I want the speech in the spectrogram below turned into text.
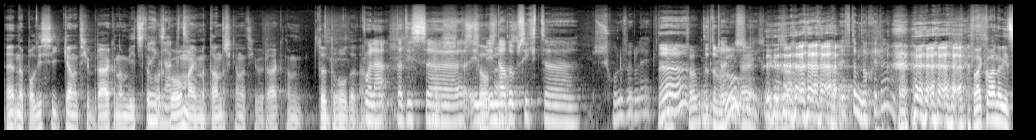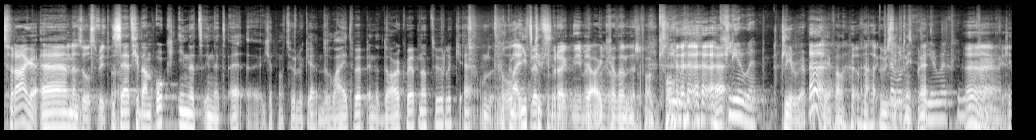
Hè. Een politie kan het gebruiken om iets te Exact. voorkomen, maar iemand anders kan het gebruiken om te doden. Dan. Voilà, dat is eh, het is in, in dat opzicht eh schone vergelijking. Ja, ja, dat Dat hem goed. is heeft hem nog gedaan? Maar ik wou nog iets vragen. Ehm, En zo wel. Zijt je dan ook in het... In het eh, eh, je hebt natuurlijk hè, de light web en de dark web natuurlijk. Hè, om de, light web gebruikt niemand, Ja, maar ik ga dan... Clear web. clear web, oké. voilà. Ja, dat wist ik niet. clear web genoemd. Ah, Ah, ja.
